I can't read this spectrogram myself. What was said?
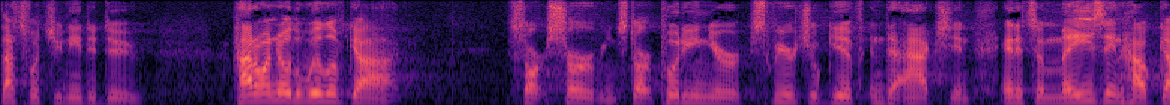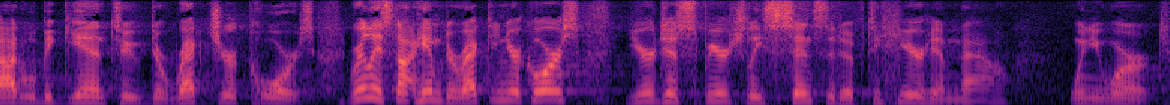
That's what you need to do. How do I know the will of God? Start serving, start putting your spiritual gift into action. And it's amazing how God will begin to direct your course. Really, it's not Him directing your course, you're just spiritually sensitive to hear Him now when you weren't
